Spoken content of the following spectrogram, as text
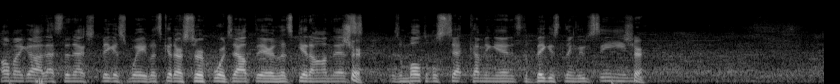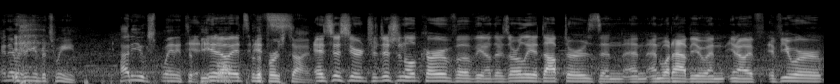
oh my God, that's the next biggest wave. Let's get our surfboards out there and let's get on this. Sure. There's a multiple set coming in. It's the biggest thing we've seen. Sure. And everything in between. How do you explain it to people you know, it's, for the it's- first time? It's just your traditional curve of you know, there's early adopters and, and, and what have you, and you know, if, if you were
